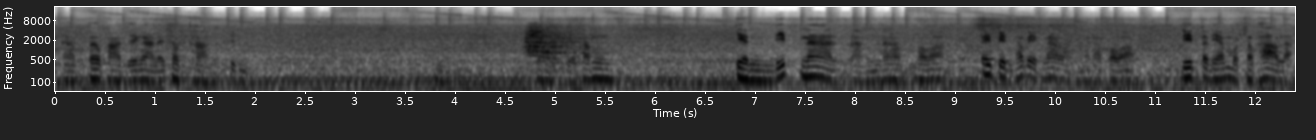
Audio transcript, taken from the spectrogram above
นะครับเพื่อความใช้งานได้ทนทานขึ้นเดี๋ยวทำ เปลี่ยนดิสหน้าหลังนะครับ เพราะว่าเอ้ยเปลี่ยนพระเบรกหน้าหลังนะครับ เพราะว่าดิสตัวนี้หมดสภาพแล้ว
